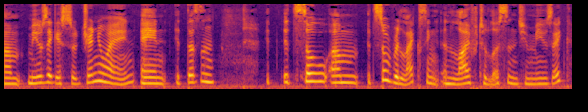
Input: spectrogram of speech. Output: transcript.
um, music is so genuine, and it doesn't. It, it's so um, it's so relaxing in life to listen to music.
